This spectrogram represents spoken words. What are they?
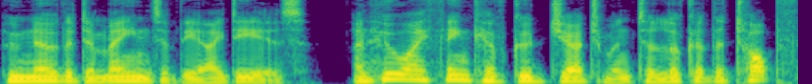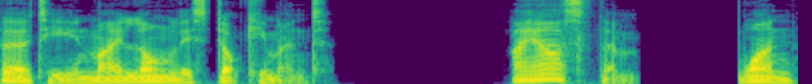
who know the domains of the ideas, and who I think have good judgment to look at the top 30 in my long list document. I asked them 1.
